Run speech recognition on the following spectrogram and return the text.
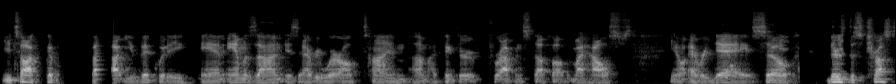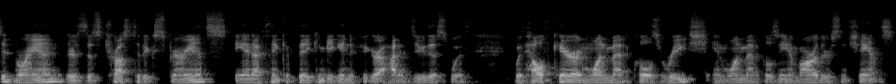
you talk about ubiquity and amazon is everywhere all the time. Um, i think they're dropping stuff out of my house you know every day. So there's this trusted brand, there's this trusted experience, and I think if they can begin to figure out how to do this with with healthcare and One Medical's reach and One Medical's EMR, there's some chance.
